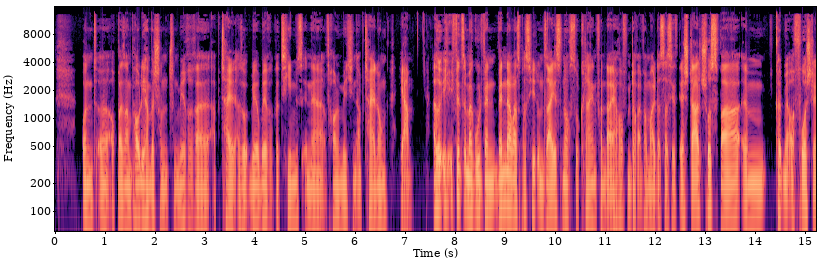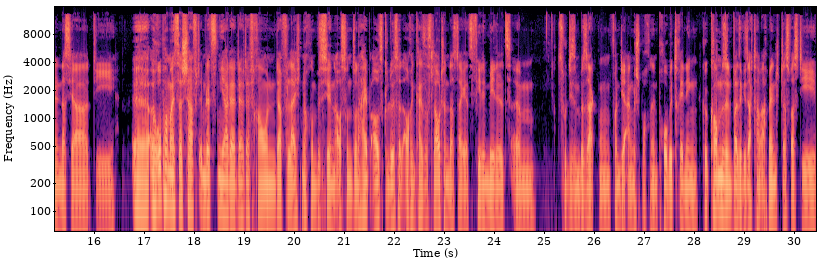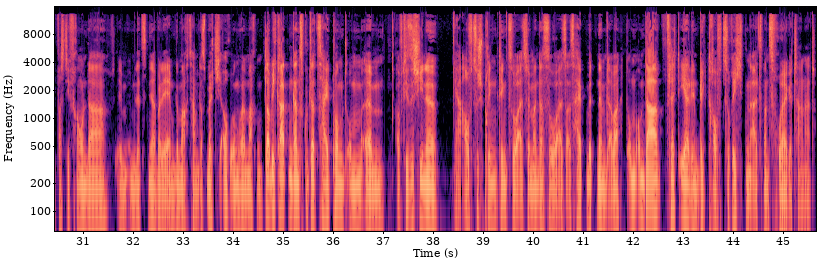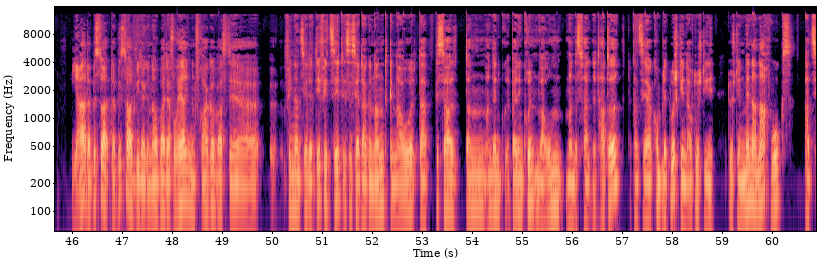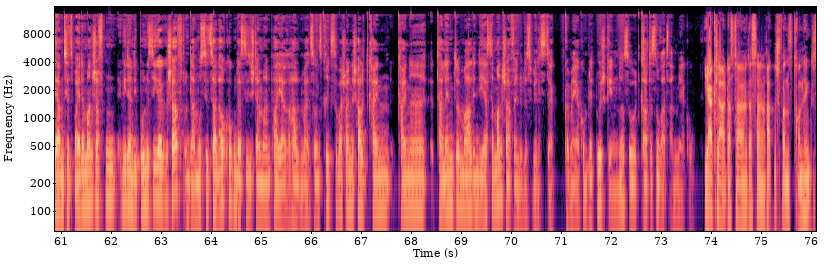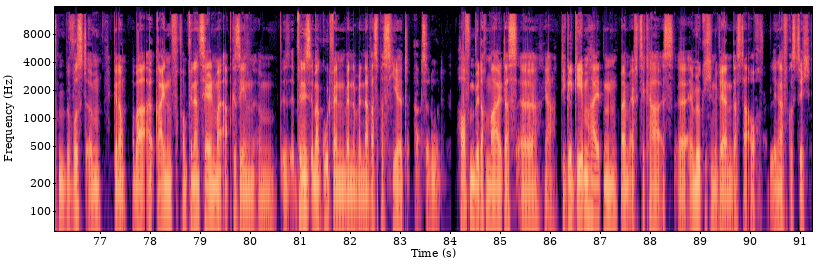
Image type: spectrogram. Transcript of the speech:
Und äh, auch bei St. Pauli haben wir schon, schon mehrere Abteil, also mehrere Teams in der Frauen- und Mädchenabteilung. Ja, also ich, ich finde es immer gut, wenn, wenn da was passiert und sei es noch so klein. Von daher hoffen wir doch einfach mal, dass das jetzt der Startschuss war. Ähm, könnt mir auch vorstellen, dass ja die äh, Europameisterschaft im letzten Jahr der, der, der Frauen da vielleicht noch so ein bisschen auch so, so ein Hype ausgelöst hat, auch in Kaiserslautern, dass da jetzt viele Mädels ähm, zu diesem besagten, von dir angesprochenen Probetraining gekommen sind, weil sie gesagt haben, ach Mensch, das, was die, was die Frauen da im, im letzten Jahr bei der EM gemacht haben, das möchte ich auch irgendwann machen. Glaube ich, gerade ein ganz guter Zeitpunkt, um ähm, auf diese Schiene ja, aufzuspringen klingt so, als wenn man das so als, als Hype mitnimmt, aber um, um da vielleicht eher den Blick drauf zu richten, als man es vorher getan hat. Ja, da bist du, da bist du halt wieder genau bei der vorherigen Frage, was der äh, finanzielle Defizit ist es ja da genannt, genau, da bist du halt dann an den, bei den Gründen, warum man das halt nicht hatte. Da kannst du ja komplett durchgehen, auch durch die, durch den Männernachwuchs hat, sie haben es jetzt beide Mannschaften wieder in die Bundesliga geschafft und da musst du jetzt halt auch gucken, dass die sich da mal ein paar Jahre halten, weil sonst kriegst du wahrscheinlich halt kein, keine Talente mal in die erste Mannschaft, wenn du das willst. Da können wir ja komplett durchgehen, ne? So gerade das noch als Anmerkung. Ja klar, dass da, dass da ein Rattenschwanz dranhängt, ist mir bewusst. Ähm, genau, aber rein vom finanziellen mal abgesehen, ähm, finde ich es immer gut, wenn, wenn, wenn da was passiert. Absolut hoffen wir doch mal, dass äh, ja, die Gegebenheiten beim FCK es äh, ermöglichen werden, dass da auch längerfristig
